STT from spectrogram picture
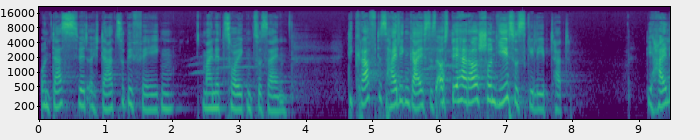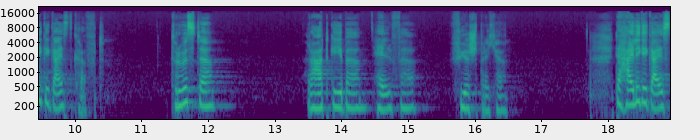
Und das wird euch dazu befähigen, meine Zeugen zu sein. Die Kraft des Heiligen Geistes, aus der heraus schon Jesus gelebt hat. Die Heilige Geistkraft. Tröster, Ratgeber, Helfer, Fürsprecher. Der Heilige Geist,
